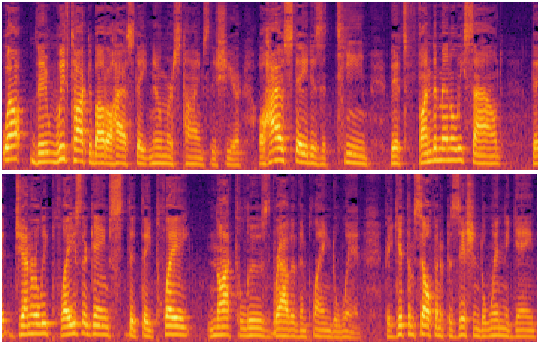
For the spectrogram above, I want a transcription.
Well, the, we've talked about Ohio State numerous times this year. Ohio State is a team that's fundamentally sound, that generally plays their games, that they play not to lose rather than playing to win. They get themselves in a position to win the game,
